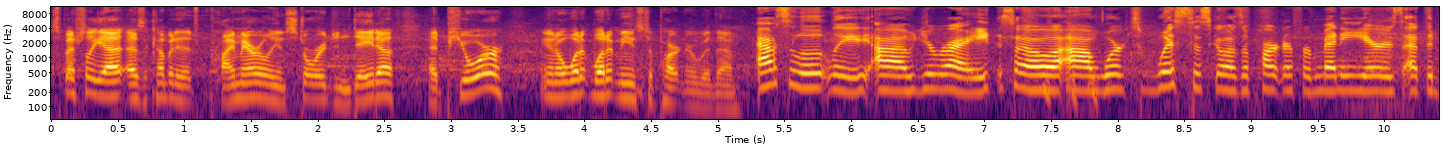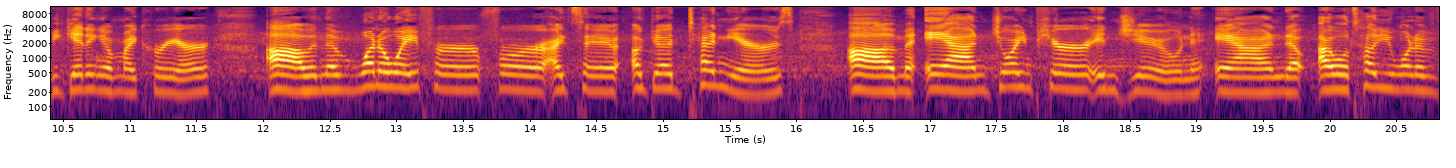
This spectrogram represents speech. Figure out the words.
especially as a company that's primarily in storage and data at Pure, you know, what, what it means to partner with them. Absolutely, uh, you're right. So uh, worked with Cisco as a partner for many years at the beginning of my career um, and then went away for, for, I'd say, a good 10 years um, and joined Pure in June. And I will tell you one of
